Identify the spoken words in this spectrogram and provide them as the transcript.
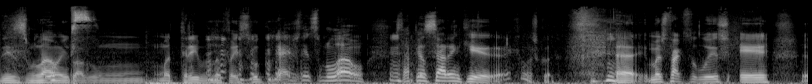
dizes melão e logo um- uma tribo no Facebook, o gajo disse melão, está a pensar em quê? Aquelas coisas. Ah, mas de facto, Luís, é eh,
